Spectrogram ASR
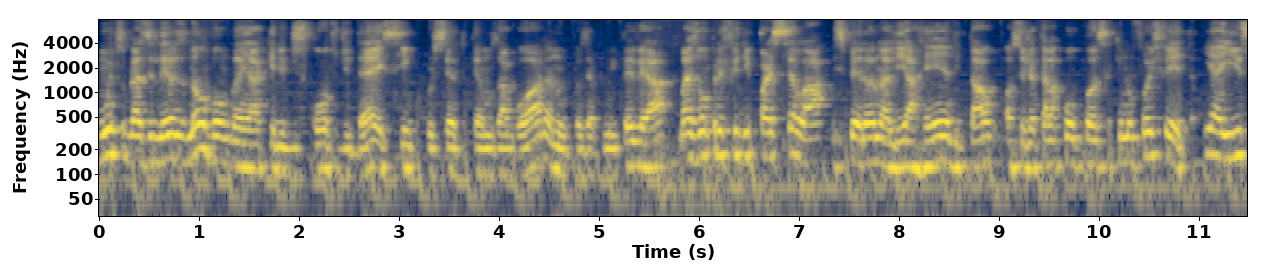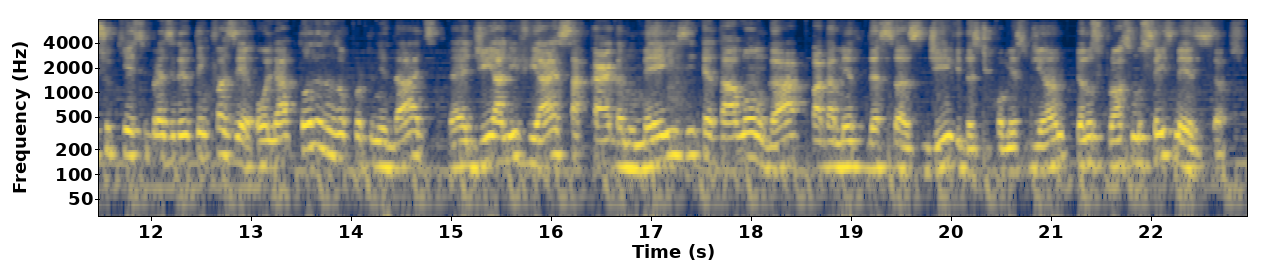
muitos brasileiros não vão ganhar aquele desconto de 10, 5% que temos agora, no, por exemplo, no IPVA, mas vão preferir parcelar, esperando ali a renda e tal, ou seja, aquela poupança que não foi feita. E é isso que esse brasileiro tem que fazer, olhar todas as oportunidades né, de aliviar essa carga no mês e tentar alongar o pagamento dessas dívidas de começo de ano pelos próximos seis meses, Celso.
